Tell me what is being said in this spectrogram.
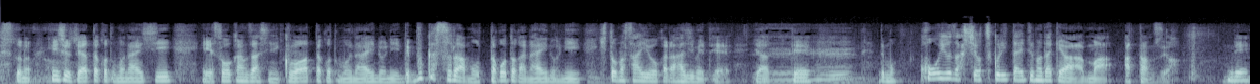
その編集長やったこともないし、えー創刊雑誌に加わったこともないのに、で部下すら持ったことがないのに、人の採用から始めてやって、へでも、こういう雑誌を作りたいというのだけは、まあ、あったんですよ。で、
